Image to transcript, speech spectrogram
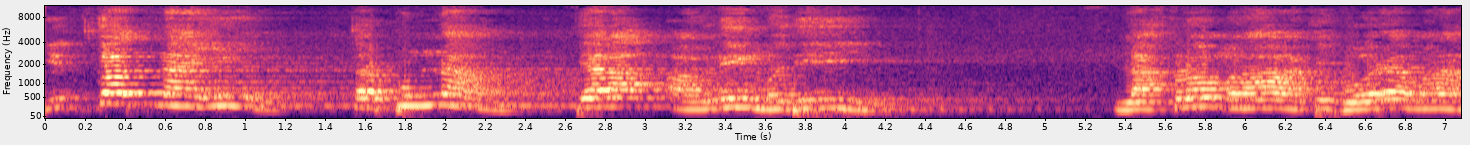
इतकंच नाही तर पुन्हा त्याला अग्नीमध्ये लाकडं म्हणा की गोऱ्या म्हणा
